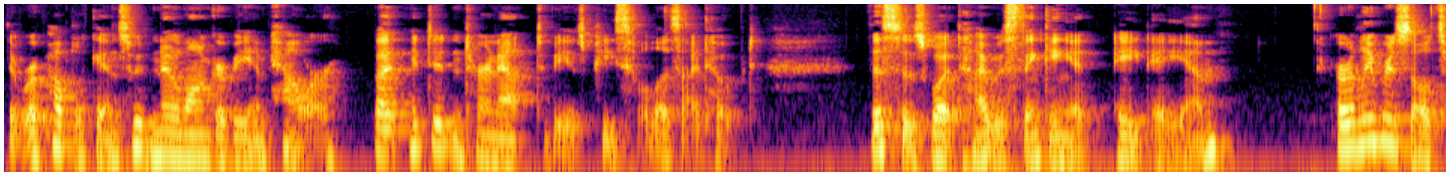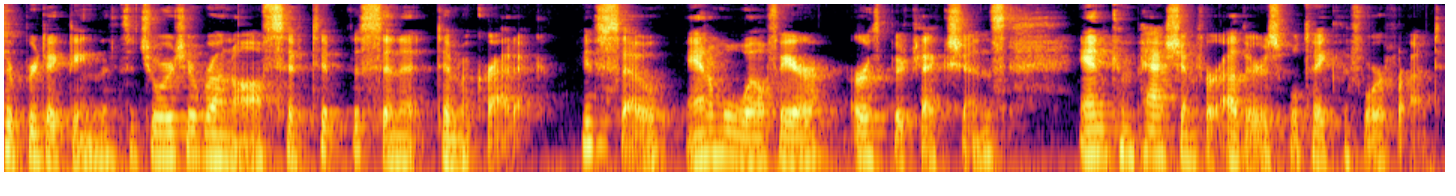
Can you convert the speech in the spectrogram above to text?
that Republicans would no longer be in power, but it didn't turn out to be as peaceful as I'd hoped. This is what I was thinking at 8 a.m. Early results are predicting that the Georgia runoffs have tipped the Senate Democratic. If so, animal welfare, earth protections, and compassion for others will take the forefront.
